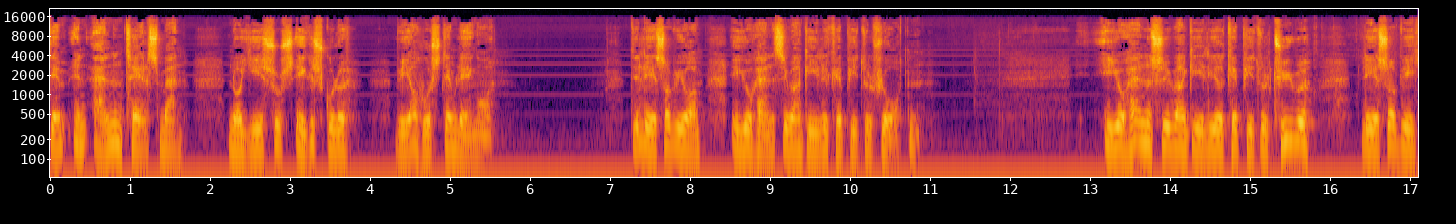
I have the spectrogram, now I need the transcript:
dem en anden talsmand, når Jesus ikke skulle være hos dem længere. Det læser vi om i Johannes evangelie kapitel 14. I Johannes evangeliet kapitel 20 læser vi,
